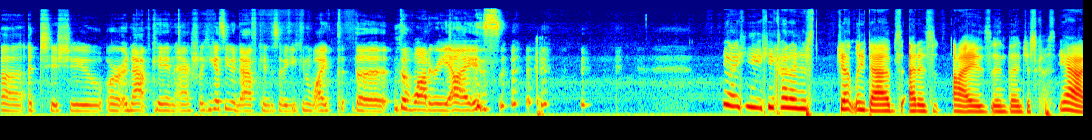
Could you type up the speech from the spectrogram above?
uh, a tissue or a napkin actually. He gets you a napkin so you can wipe the the watery eyes. yeah, he he kind of just gently dabs at his eyes and then just goes, "Yeah,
